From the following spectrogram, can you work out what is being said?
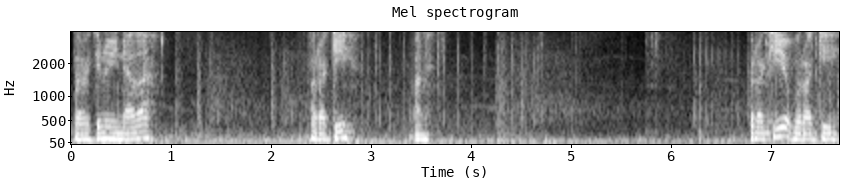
Por aquí no hay nada. Por aquí. Vale. ¿Por aquí o por aquí?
